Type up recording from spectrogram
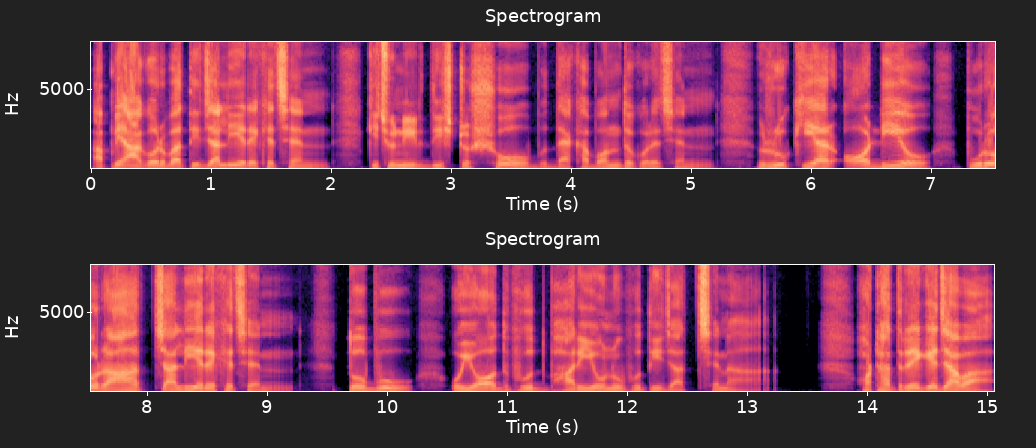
আপনি আগরবাতি জ্বালিয়ে রেখেছেন, কিছু নির্দিষ্ট শোভ দেখা বন্ধ করেছেন রুকিয়ার অডিও পুরো রাত চালিয়ে রেখেছেন, তবু ওই অদ্ভুত ভারী অনুভূতি যাচ্ছে না। হঠাৎ রেগে যাওয়া,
